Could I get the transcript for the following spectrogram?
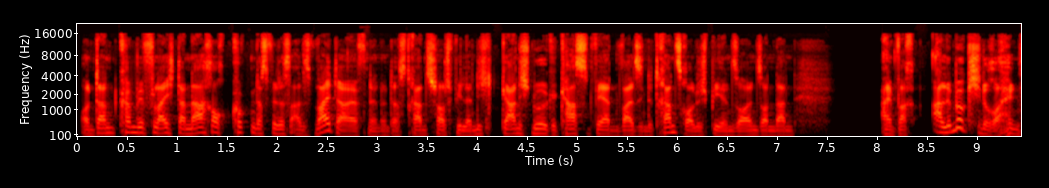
Und dann können wir vielleicht danach auch gucken, dass wir das alles weiter öffnen und dass Trans-Schauspieler nicht, gar nicht nur gecastet werden, weil sie eine Trans-Rolle spielen sollen, sondern einfach alle möglichen Rollen.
